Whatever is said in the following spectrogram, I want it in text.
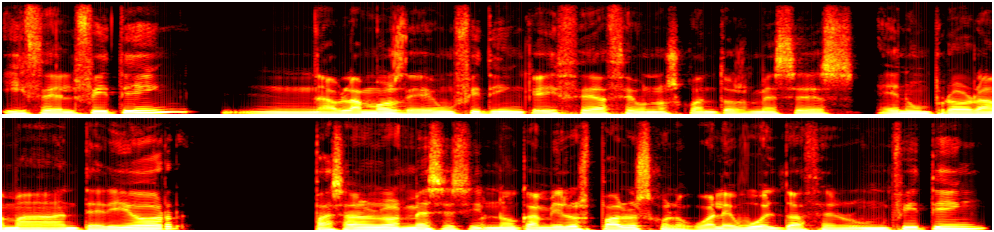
hice el fitting. Mm, hablamos de un fitting que hice hace unos cuantos meses en un programa anterior Pasaron los meses y no cambié los palos, con lo cual he vuelto a hacer un fitting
